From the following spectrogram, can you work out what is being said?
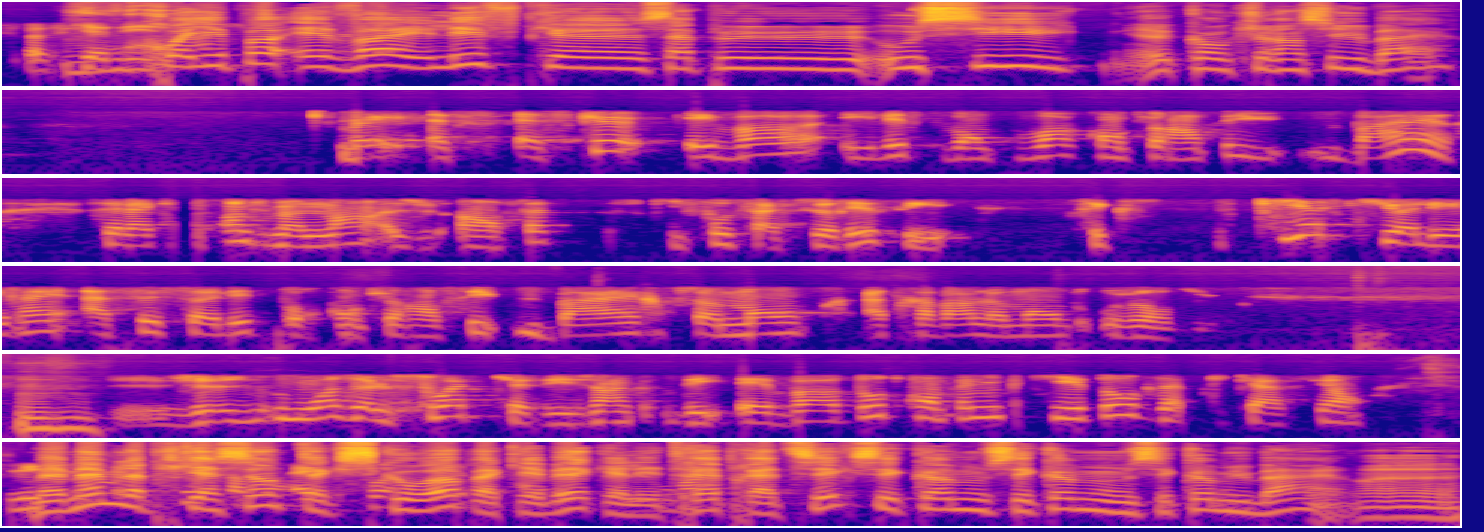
C'est Parce qu'il y a Vous des croyez pas Eva et Lyft que ça peut aussi euh, concurrencer Uber? Ben, est-ce, que Eva et Lyft vont pouvoir concurrencer Uber? C'est la question que je me demande. En fait, ce qu'il faut s'assurer, c'est, qui est-ce qui a les reins assez solides pour concurrencer Uber se montre à travers le monde aujourd'hui? Je- moi, je le souhaite qu'il y ait des gens, des Eva, d'autres compagnies, puis qu'il y ait d'autres applications. Mais qui- même l'application de TaxiCoop à Québec, elle est très pratique. C'est comme, c'est comme, c'est comme Uber. Euh,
